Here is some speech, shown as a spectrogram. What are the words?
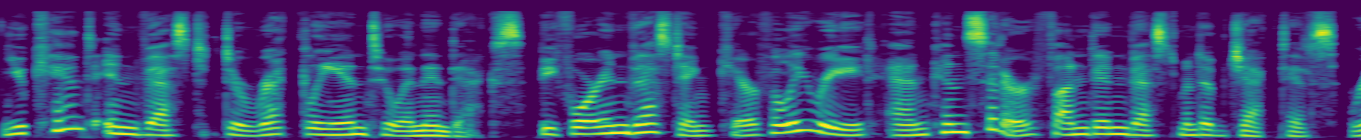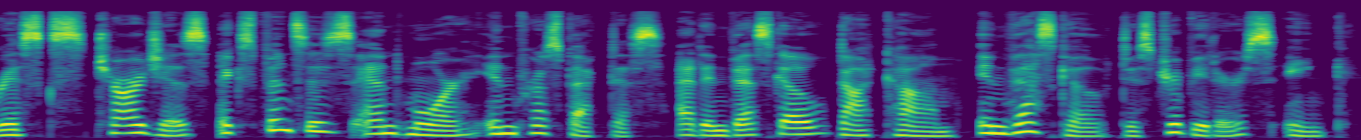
You can't invest directly into an index. Before investing, carefully read and consider fund investment objectives, risks, charges, expenses, and more in prospectus at Invesco.com. Invesco Distributors, Inc.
